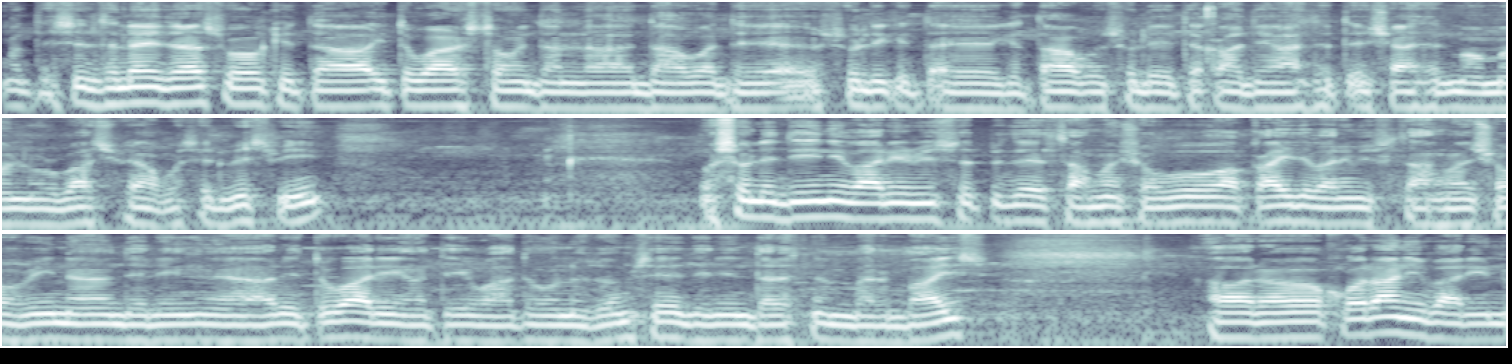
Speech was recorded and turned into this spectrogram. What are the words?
سلسلہ درس و کتاب اتوار سعود اللہ دعوت، اصول کتاب، اصول اعتقاد، حضرت شاہد محمد نرباش سروس بھی اصول دین واری رسط صحمہ شعبہ عقائد واری صحمہ شعبین ہر اتواری ہاں واد و نظم سے دین درس نمبر بائیس۔ اور قرآن بارین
